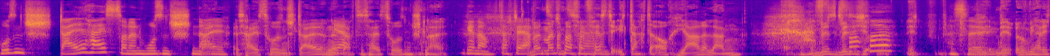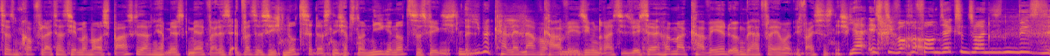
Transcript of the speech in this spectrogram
Hosenstall heißt, sondern Hosenschnall. Nein, es heißt Hosenstall und er Ja. dachte, es heißt Hosenschnall. Genau, dachte er. Aber 28 manchmal verfestigt, ich dachte auch jahrelang. Bis, bis ich, Kraftwoche? ich, äh, irgendwie hatte ich das im Kopf, vielleicht hat es jemand mal aus Spaß gesagt und ich habe mir das gemerkt, weil das etwas ist, ich nutze das nicht. Ich habe es noch nie genutzt, deswegen. Ich liebe Kalenderwochen. KW 37. Ich sag, hör mal KW und irgendwer hat vielleicht jemand, ich weiß es nicht. Ja, ist die Woche vom 26. bis äh,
